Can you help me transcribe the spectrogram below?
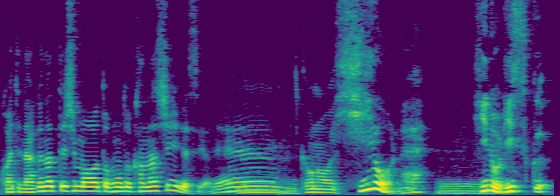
こうやってなくなってしまうと本当悲しいですよね。うん。この火をね、うん。火のリスク、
